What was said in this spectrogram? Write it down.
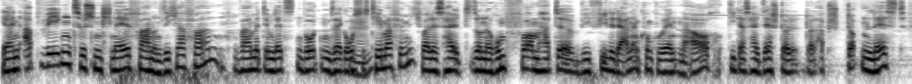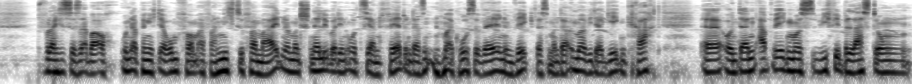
Ja, ein Abwägen zwischen Schnellfahren und Sicherfahren war mit dem letzten Boot ein sehr großes mhm. Thema für mich, weil es halt so eine Rumpfform hatte, wie viele der anderen Konkurrenten auch, die das halt sehr doll, doll abstoppen lässt. Vielleicht ist das aber auch unabhängig der Rumpfform einfach nicht zu vermeiden, wenn man schnell über den Ozean fährt und da sind nun mal große Wellen im Weg, dass man da immer wieder gegen kracht äh, und dann abwägen muss, wie viel Belastung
